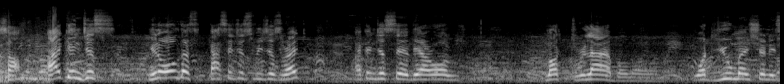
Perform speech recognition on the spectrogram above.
So I can just, you know, all the passages we just read, I can just say they are all not reliable. What you mentioned is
